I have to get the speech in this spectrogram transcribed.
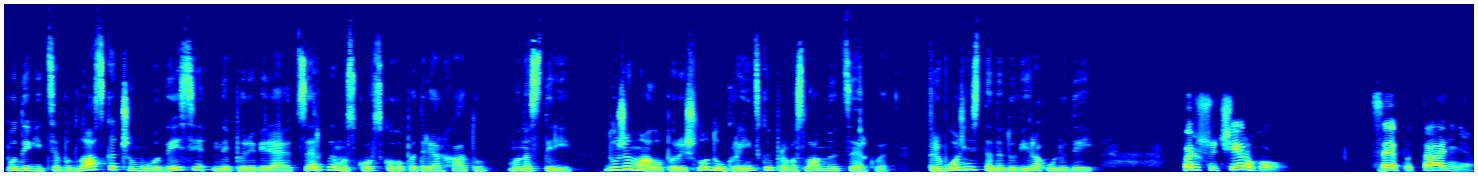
Подивіться, будь ласка, чому в Одесі не перевіряють церкви Московського патріархату, монастирі. Дуже мало перейшло до Української православної церкви. Тривожність та недовіра у людей. В першу чергу це питання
